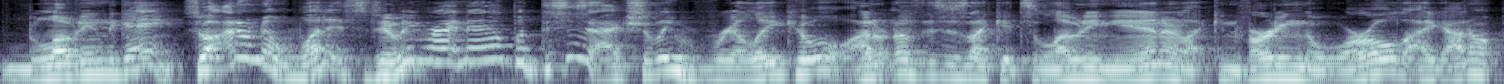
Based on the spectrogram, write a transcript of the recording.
loading the game. So I don't know what it's doing right now, but this is actually really cool. I don't know if this is like it's loading in or like converting the world. I, I don't...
